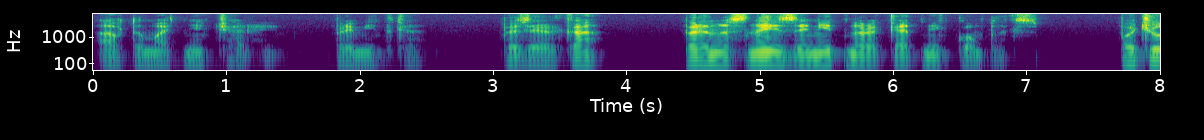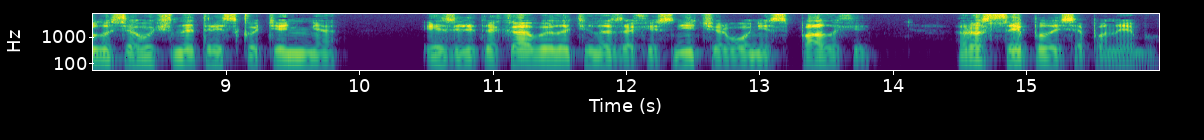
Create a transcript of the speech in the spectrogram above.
автоматні черги. Примітка. ПЗРК переносний зенітно-ракетний комплекс. Почулося гучне тріскотіння, із літака вилетіли захисні червоні спалахи, розсипалися по небу.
